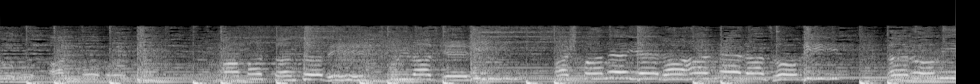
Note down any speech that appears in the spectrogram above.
դու անմոհոր, ապաստան տվիր թույլ ազգերի, Պաշտպանը եղար նրանց հողի, Հռոմի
